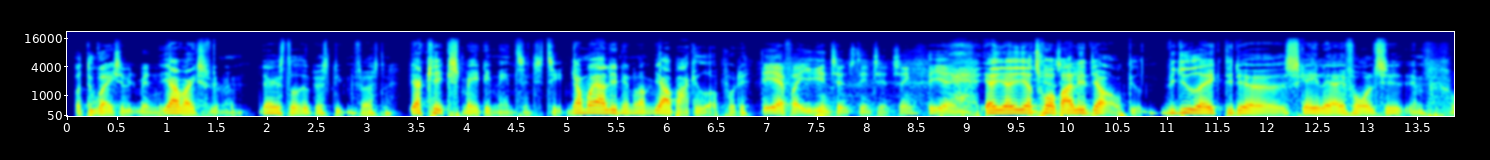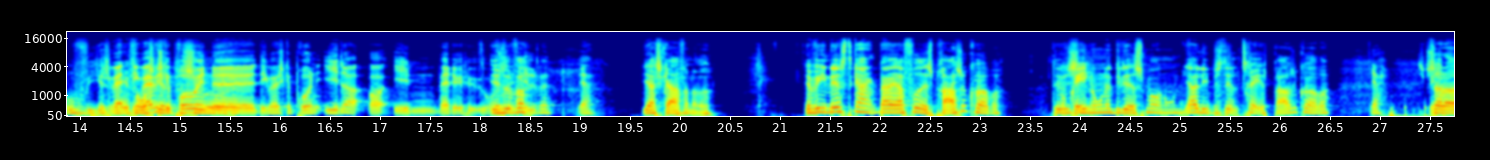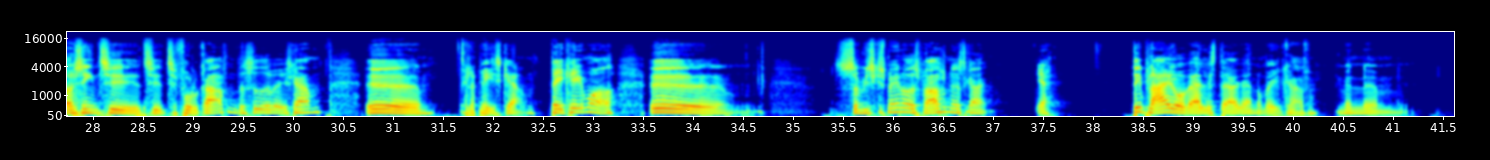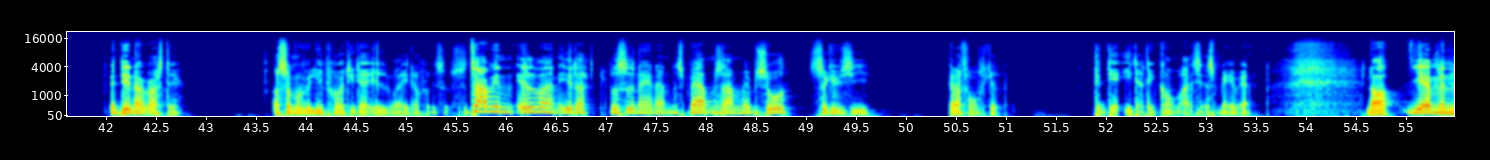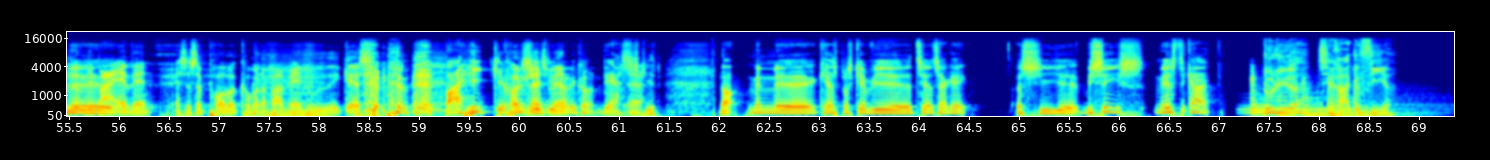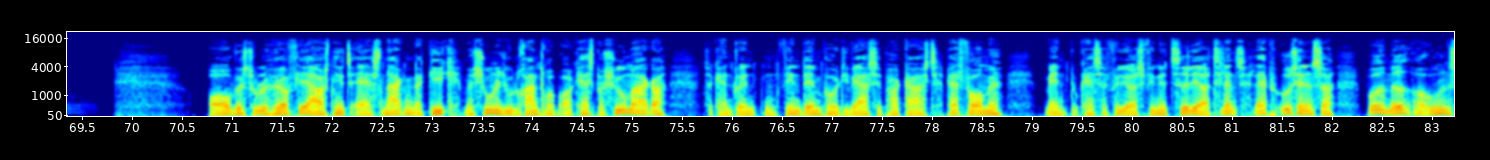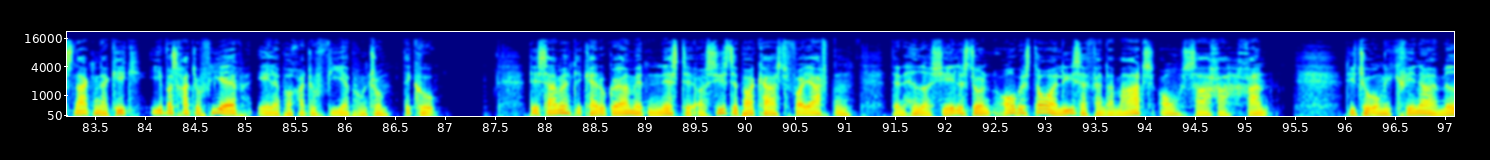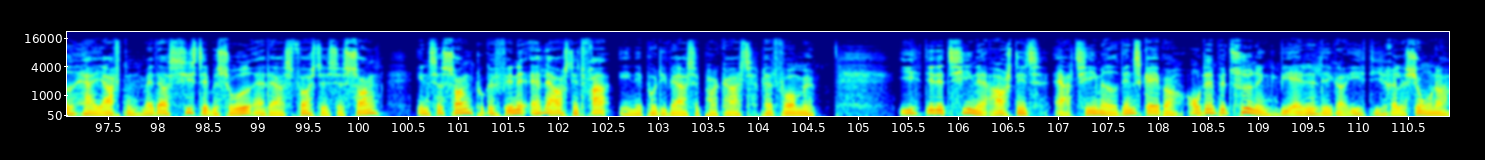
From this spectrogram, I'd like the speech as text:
Og du var ikke så vild med den. Jeg var ikke så vild med den. Jeg kan stadig bedst lide den første. Jeg kan ikke smage det med intensiteten. Jeg må ærligt indrømme, jeg har bare givet op på det. Det er fra ikke intens til intens, ikke? Det er en... Jeg, jeg, jeg tror bare lidt, jeg har opgivet den. Vi gider ikke de der skalaer i forhold til, um, uh, vi kan Det kan, være, det kan være, vi skal prøve en, øh, det kan være, vi skal prøve en etter og en, hvad er det øverste? Elver. 11? Ja. Jeg skaffer noget. Jeg ved, næste gang, der har jeg fået espresso-kopper. Det vil okay. sige nogle af de der små nogle. Jeg har lige bestilt tre espresso-kopper. Ja. Så er der også en til, til, til fotografen, der sidder bag skærmen. Øh, eller bag skærmen. Bag kameraet. Øh, så vi skal smage noget espresso næste gang. Ja. Det plejer jo at være lidt stærkere end normal kaffe. Men, øh, men det er nok også det. Og så må vi lige prøve de der 11 og 1'er på. Så, så tager vi en 11 og en 1'er ved siden af hinanden. Smager dem samme episode. Så kan vi sige, er der forskel? Den der 1'er, den kommer bare til at smage vand. Nå, jamen... Men, det øh, bare er vand. Altså, så prøver, kommer der bare vand ud, ikke? Altså, bare helt gennemsigtigt, når det kommer. Det er så Ja. ja. skidt. Nå, men øh, Kasper, skal vi øh, til at takke af og sige, øh, vi ses næste gang. Du lytter til Radio 4. Og hvis du vil høre flere afsnit af Snakken, der gik med Sune Jul Randrup og Kasper Schumacher, så kan du enten finde dem på diverse podcast-platforme, men du kan selvfølgelig også finde tidligere Talents Lab udsendelser, både med og uden Snakken, der gik i vores Radio 4-app eller på radio4.dk. Det samme det kan du gøre med den næste og sidste podcast for i aften. Den hedder Sjælestund og består af Lisa van der Mart og Sarah Rand. De to unge kvinder er med her i aften med deres sidste episode af deres første sæson. En sæson, du kan finde alle afsnit fra inde på diverse podcast-platforme. I dette tiende afsnit er temaet venskaber og den betydning, vi alle lægger i de relationer.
